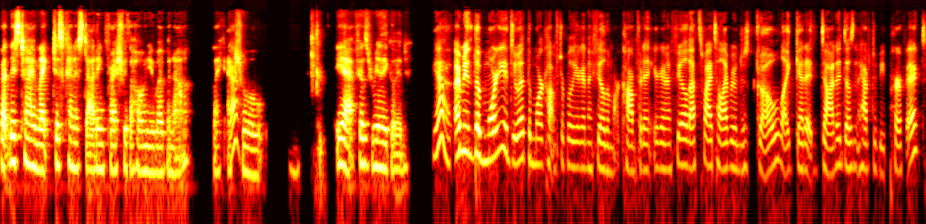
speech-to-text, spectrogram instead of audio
but this time, like, just kind of starting fresh with a whole new webinar, like Yeah. actual, yeah, it feels really good. Yeah. I mean, the more you do it, the more comfortable you're going to feel, the more confident you're going to feel. That's why I tell everyone just go, like, get it done. It doesn't have to be perfect.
